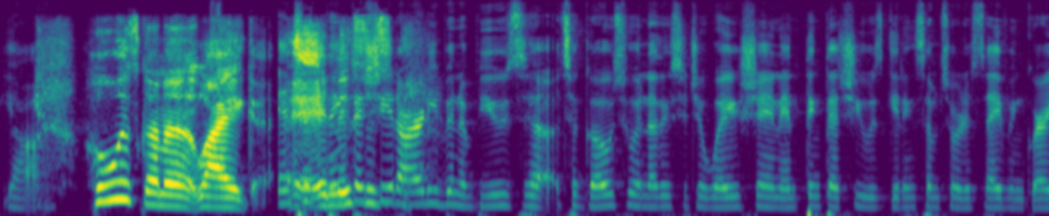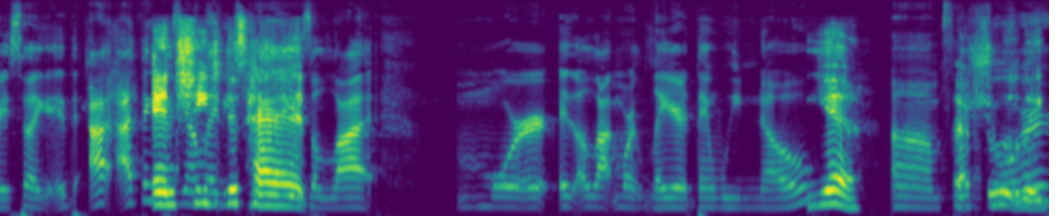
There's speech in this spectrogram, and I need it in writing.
y'all. Who is gonna like? And to think this that is- she had already been abused to, to go to another situation and think that she was getting some sort of saving grace, like it, I, I think And she just had- is a lot more is a lot more layered than we know. yeah, um, for absolutely. sure.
